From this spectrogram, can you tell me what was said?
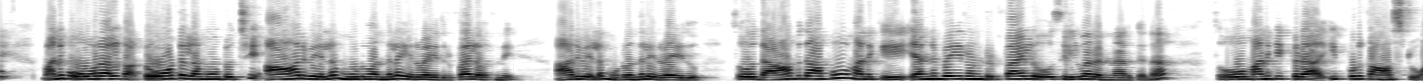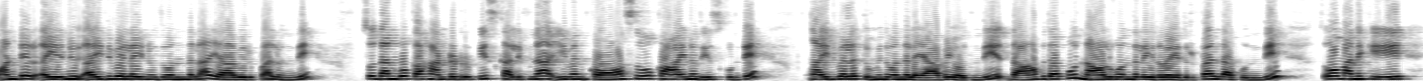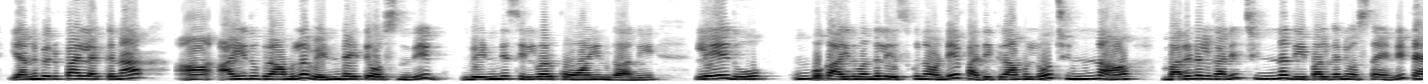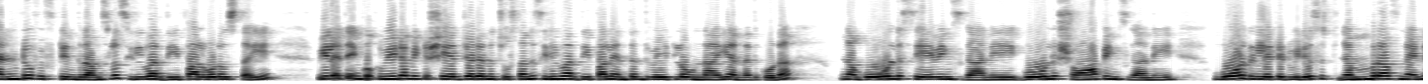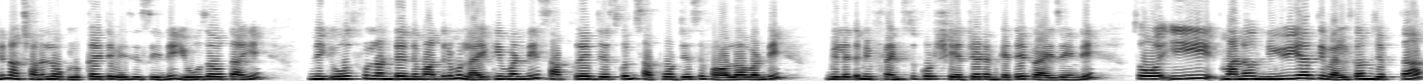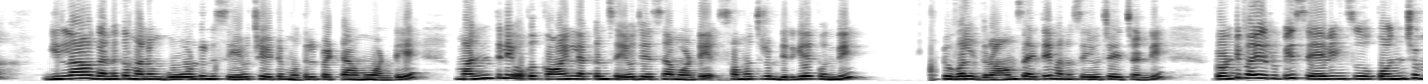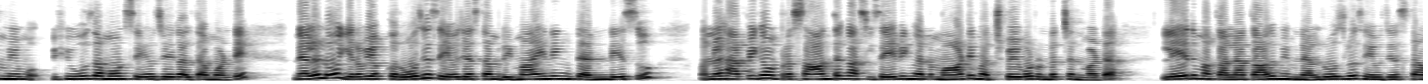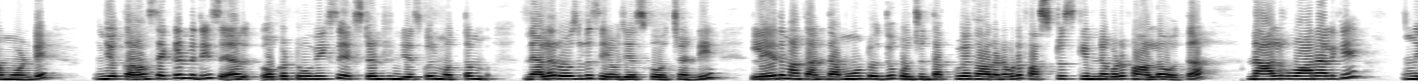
మనకు ఓవరాల్గా టోటల్ అమౌంట్ వచ్చి ఆరు వేల మూడు వందల ఇరవై ఐదు రూపాయలు అవుతుంది. ఆరు వేల మూడు వందల ఇరవై ఐదు. సో దాపు దాపు మనకి ఎనభై రెండు రూపాయలు సిల్వర్ అన్నారు కదా. సో మనకి ఇక్కడ ఇప్పుడు కాస్ట్ అంటే ఐదు వేల ఎనిమిది వందల యాభై రూపాయలు ఉంది. సో దానికి ఒక హండ్రెడ్ రూపీస్ కలిపిన ఈవెన్ కాసు కాయిన్ తీసుకుంటే ఐదు వేల తొమ్మిది వందల యాభై అవుతుంది. దాదాపు నాలుగు వందల ఇరవై ఐదు రూపాయల దాకా ఉంది. సో మనకి ఎనభై రూపాయల లెక్కన ఐదు గ్రాముల వెండి అయితే వస్తుంది. వెండి సిల్వర్ కాయిన్ కానీ లేదు ఇంకొక ఐదు వందలు వేసుకున్నామంటే పది గ్రాముల్లో చిన్న భరణులు కానీ చిన్న దీపాలు కానీ వస్తాయండి. టెన్ టు ఫిఫ్టీన్ గ్రామ్స్లో సిల్వర్ దీపాలు కూడా వస్తాయి. వీలైతే ఇంకొక వీడియో మీకు షేర్ చేయడానికి చూస్తాను. సిల్వర్ దీపాలు ఎంతెంత వెయిట్లో ఉన్నాయి అన్నది కూడా. నా గోల్డ్ సేవింగ్స్ కానీ గోల్డ్ షాపింగ్స్ కానీ gold related videos number of ఉన్నాయండి నా ఛానల్లో ఒక లుక్ అయితే వేసేసింది యూజ్ అవుతాయి. మీకు యూజ్ఫుల్ ఉంటుంది మాత్రము లైక్ ఇవ్వండి సబ్స్క్రైబ్ చేసుకొని సపోర్ట్ చేసి ఫాలో అవ్వండి. వీళ్ళైతే మీ ఫ్రెండ్స్కి కూడా షేర్ చేయడానికి అయితే ట్రై చేయండి. సో ఈ మనం న్యూ ఇయర్కి వెల్కమ్ చెప్తా. ఇలా గనక మనం గోల్డ్ని సేవ్ చేయటం మొదలు పెట్టాము అంటే మంత్లీ ఒక కాయిన్ లెక్కను సేవ్ చేసాము అంటే సంవత్సరం తిరిగే కొంది ట్వెల్వ్ గ్రామ్స్ అయితే మనం సేవ్ చేయొచ్చండి. ట్వంటీ ఫైవ్ రూపీస్ సేవింగ్స్ కొంచెం మేము హ్యూజ్ అమౌంట్ సేవ్ చేయగలుగుతాము అంటే నెలలో ఇరవై ఒక్క రోజే సేవ్ చేస్తాం. రిమైనింగ్ టెన్ డేస్ మనం హ్యాపీగా ప్రశాంతంగా అసలు సేవింగ్ అన్న మాట మర్చిపోయి కూడా ఉండొచ్చు అనమాట లేదు మాకు అలా కాదు మేము నెల రోజులు సేవ్ చేస్తాము అంటే ఈ యొక్క సెకండ్ది ఒక టూ వీక్స్ ఎక్స్టెన్షన్ చేసుకొని మొత్తం నెల రోజులు సేవ్ చేసుకోవచ్చండి. లేదు మాకు అంత అమౌంట్ వద్దు కొంచెం తక్కువే కావాలన్నా కూడా ఫస్ట్ స్కీమ్ని కూడా ఫాలో అవుతా. నాలుగు వారాలకి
